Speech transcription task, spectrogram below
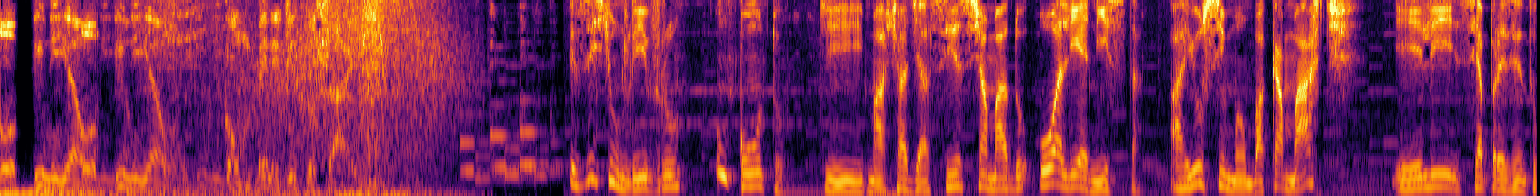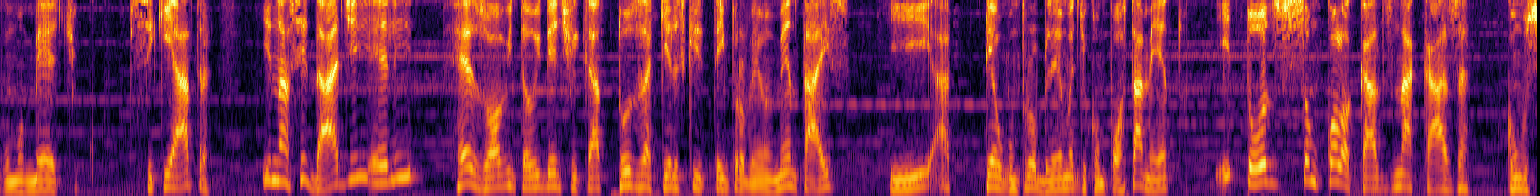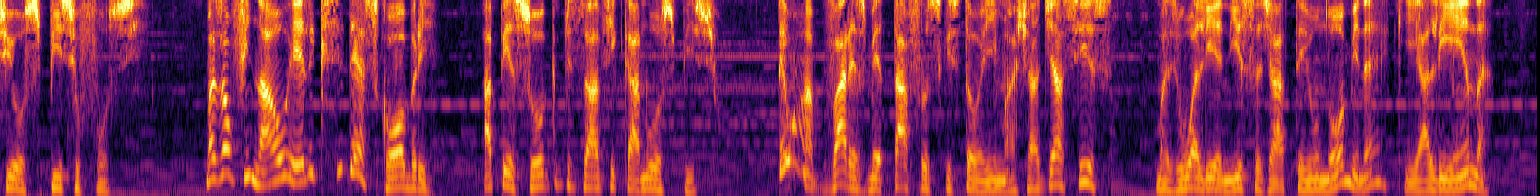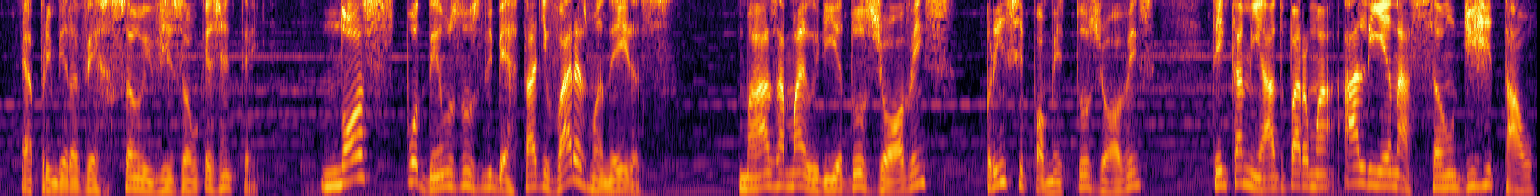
Opinião, opinião, com Benedito Sainz. Existe um livro, um conto de Machado de Assis chamado O Alienista. Aí o Simão Bacamarte, ele se apresenta como médico psiquiatra e na cidade ele resolve então identificar todos aqueles que têm problemas mentais e a, tem algum problema de comportamento e todos são colocados na casa como se hospício fosse. Mas ao final ele que se descobre a pessoa que precisava ficar no hospício. Tem uma, várias metáforas que estão aí em Machado de Assis, mas o alienista já tem um nome, né? Que aliena é a primeira versão e visão que a gente tem. Nós podemos nos libertar de várias maneiras, mas a maioria dos jovens principalmente dos jovens, tem caminhado para uma alienação digital.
